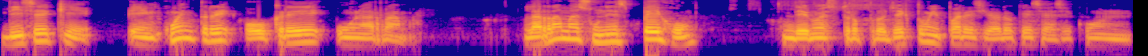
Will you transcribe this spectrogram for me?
Dice que encuentre o cree una rama. La rama es un espejo de nuestro proyecto muy parecido a lo que se hace con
